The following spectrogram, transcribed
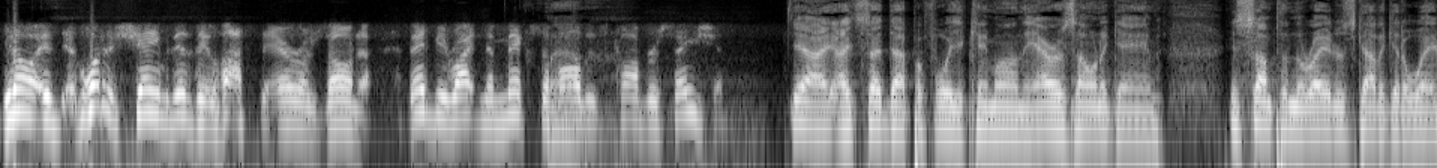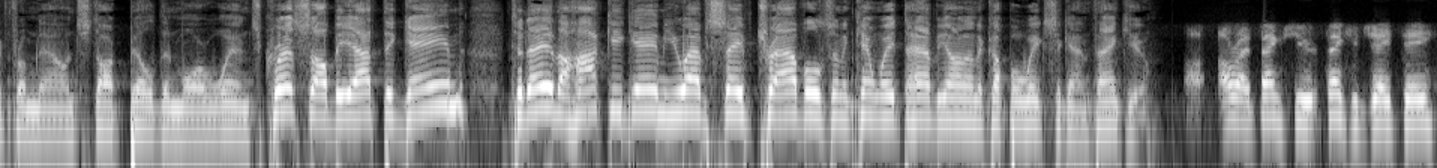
You know, it, what a shame it is they lost to Arizona. They'd be right in the mix of all this conversation. Yeah, I, I said that before you came on. The Arizona game is something the Raiders got to get away from now and start building more wins. Chris, I'll be at the game today, the hockey game. You have safe travels, and I can't wait to have you on in a couple of weeks again. Thank you. All right, thank you, thank you, JT.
